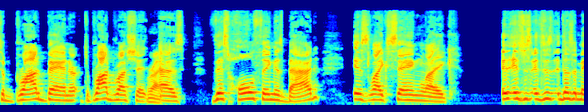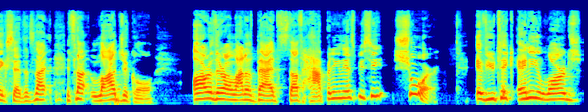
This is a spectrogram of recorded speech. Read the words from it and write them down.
to broad banner to broad brush it Right. as this whole thing is bad is like saying like it, it's just it's just it doesn't make sense. It's not it's not logical. Are there a lot of bad stuff happening in the SBC? Sure. If you take any large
